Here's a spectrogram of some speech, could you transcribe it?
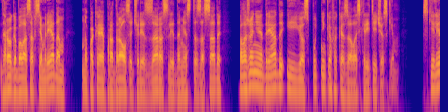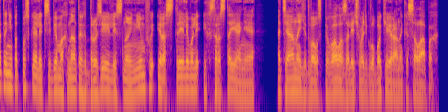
Дорога была совсем рядом, но пока я продрался через заросли до места засады, положение Дриады и ее спутников оказалось критическим. Скелеты не подпускали к себе мохнатых друзей лесной нимфы и расстреливали их с расстояния, а Тиана едва успевала залечивать глубокие раны косолапых.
